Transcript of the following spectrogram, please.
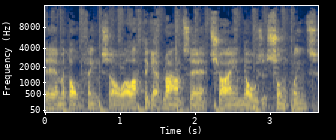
Um, I don't think so. I'll have to get round to trying those at some point.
